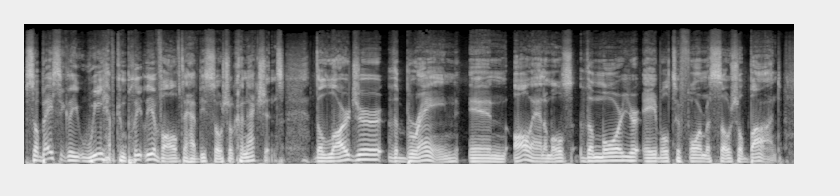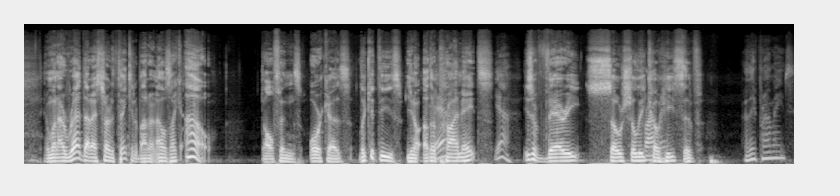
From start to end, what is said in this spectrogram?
So basically, we have completely evolved to have these social connections. The larger the brain in all animals, the more you're able to form a social bond. And when I read that, I started thinking about it and I was like, oh, dolphins, orcas, look at these, you know, other Yeah. primates. Yeah. These are very socially Primates? cohesive. Are they primates?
